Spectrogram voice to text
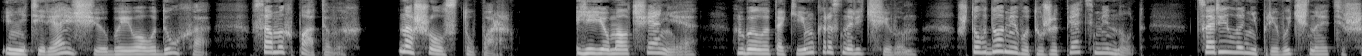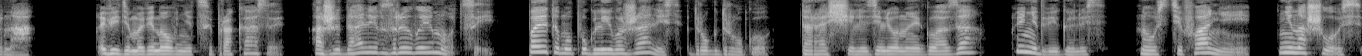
и не теряющую боевого духа в самых патовых, нашел ступор. Ее молчание было таким красноречивым, что в доме вот уже пять минут царила непривычная тишина. Видимо, виновницы проказы ожидали взрыва эмоций, поэтому пугливо жались друг к другу, таращили зеленые глаза и не двигались. Но у Стефании не нашлось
